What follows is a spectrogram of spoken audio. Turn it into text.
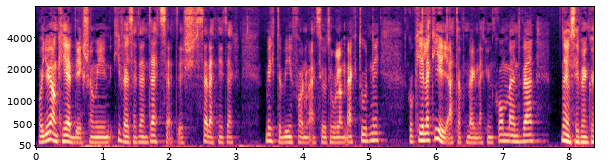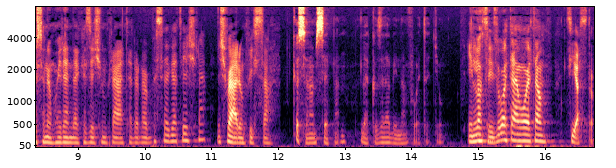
vagy olyan kérdés, ami kifejezetten tetszett, és szeretnétek még több információt róla megtudni, akkor kérlek írjátok meg nekünk kommentben. Nagyon szépen köszönöm, hogy rendelkezésünkre állt erre a beszélgetésre, és várunk vissza. Köszönöm szépen, legközelebb innen folytatjuk. Én Laci Zoltán voltam, sziasztok!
